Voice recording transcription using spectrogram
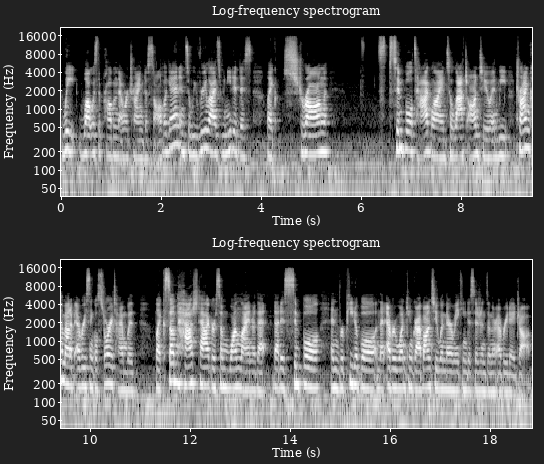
wait, what was the problem that we're trying to solve again? And so we realized we needed this like strong simple tagline to latch onto and we try and come out of every single story time with like some hashtag or some one liner that that is simple and repeatable and that everyone can grab onto when they're making decisions in their everyday job.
